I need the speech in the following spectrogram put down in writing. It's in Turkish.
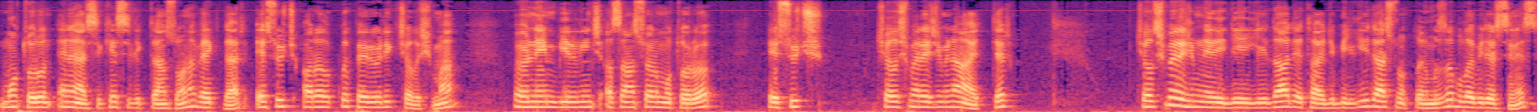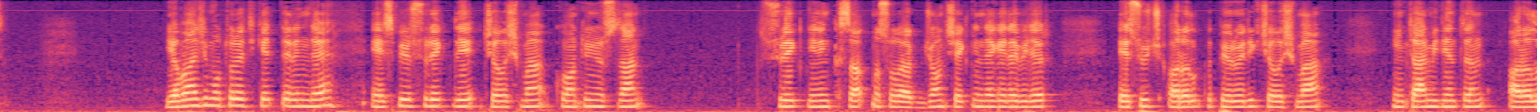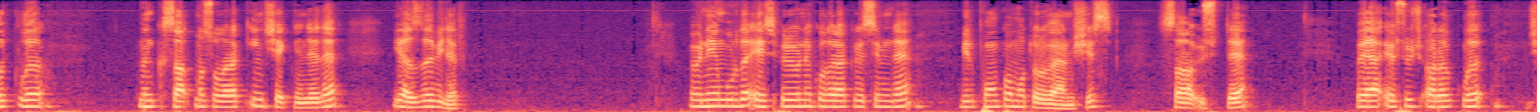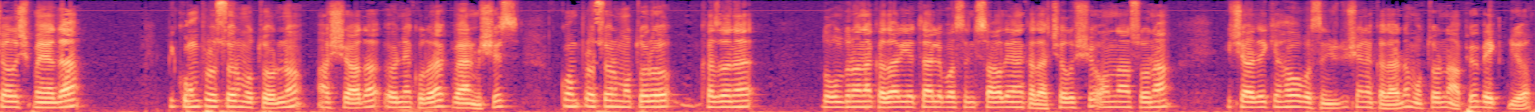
motorun enerjisi kesildikten sonra bekler. S3 aralıklı periyodik çalışma örneğin bir vinç asansör motoru S3 çalışma rejimine aittir. Çalışma rejimleriyle ilgili daha detaylı bilgiyi ders notlarımızda bulabilirsiniz. Yabancı motor etiketlerinde S1 sürekli çalışma continuous'tan süreklinin kısaltması olarak John şeklinde gelebilir. S3 aralıklı periyodik çalışma intermediate'ın aralıklının kısaltması olarak inch şeklinde de yazılabilir. Örneğin burada S1 örnek olarak resimde bir pompa motoru vermişiz. Sağ üstte. Veya S3 aralıklı çalışmaya da bir kompresör motorunu aşağıda örnek olarak vermişiz. Kompresör motoru kazanı doldurana kadar yeterli basıncı sağlayana kadar çalışıyor. Ondan sonra içerideki hava basıncı düşene kadar da motor ne yapıyor? Bekliyor.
